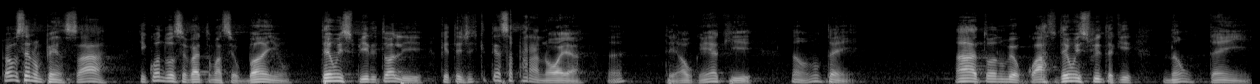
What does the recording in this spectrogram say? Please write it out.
Para você não pensar que quando você vai tomar seu banho, tem um espírito ali. Porque tem gente que tem essa paranoia. Né? Tem alguém aqui. Não, não tem. Ah, estou no meu quarto, tem um espírito aqui. Não tem.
